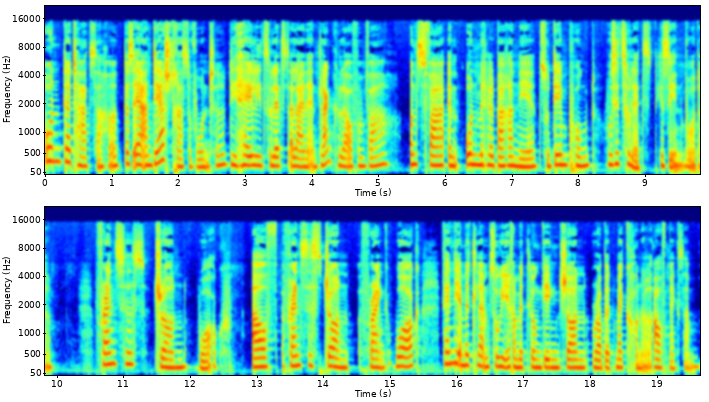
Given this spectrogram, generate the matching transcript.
und der Tatsache, dass er an der Straße wohnte, die Haley zuletzt alleine entlang gelaufen war, und zwar in unmittelbarer Nähe zu dem Punkt, wo sie zuletzt gesehen wurde. Francis John Walk. Auf Francis John Frank Walk werden die Ermittler im Zuge ihrer Ermittlungen gegen John Robert McConnell aufmerksam.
